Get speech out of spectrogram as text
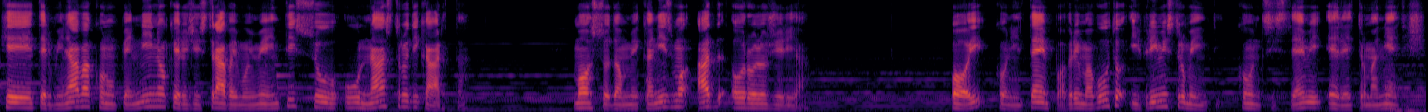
che terminava con un pennino che registrava i movimenti su un nastro di carta, mosso da un meccanismo ad orologeria. Poi, con il tempo, avremo avuto i primi strumenti, con sistemi elettromagnetici.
